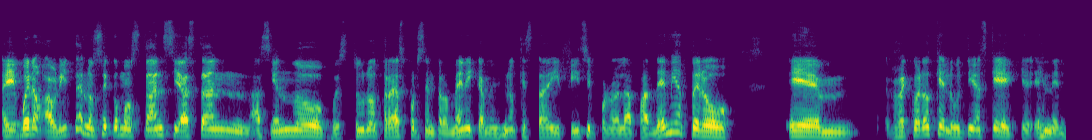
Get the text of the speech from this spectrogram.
eh, bueno, ahorita no sé cómo están, si ya están haciendo pues tour otra vez por Centroamérica, me imagino que está difícil por la pandemia, pero eh, recuerdo que lo último es que, en,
